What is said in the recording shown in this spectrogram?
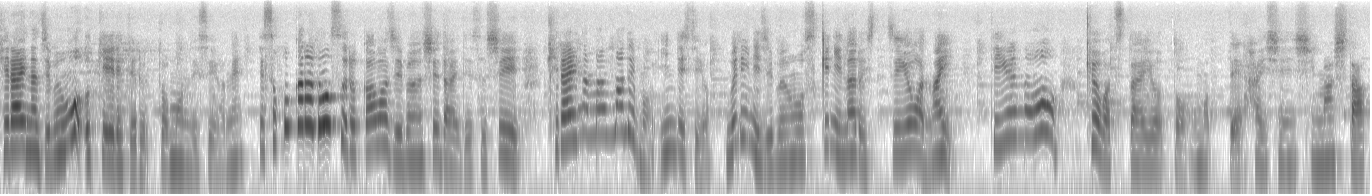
嫌いな自分を受け入れてると思うんですよね。でそこからどうするかは自分次第ですし嫌いなまんまでもいいんですよ。無理に自分を好きになる必要はないっていうのを今日は伝えようと思って配信しました。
